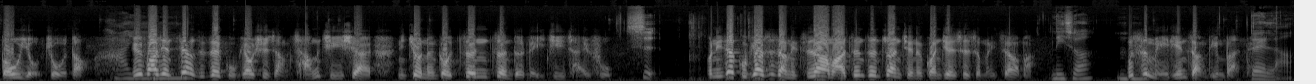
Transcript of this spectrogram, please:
都有做到。你你会发现这样子在股票市场长期下来，你就能够真正的累积财富。是，哦，你在股票市场，你知道吗？真正赚钱的关键是什么？你知道吗？你说，嗯不是每天涨停板，对了，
